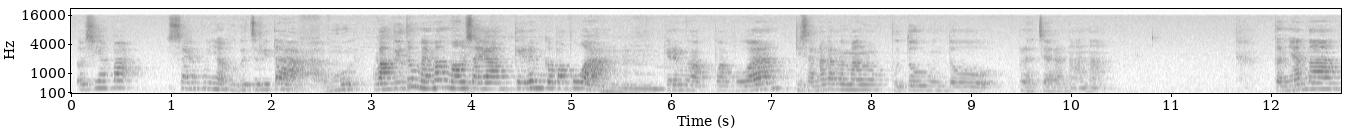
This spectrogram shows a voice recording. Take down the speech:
Oh siapa? Saya punya buku cerita. Waktu itu memang mau saya kirim ke Papua Hmm. kirim ke Papua di sana kan memang butuh untuk belajar anak-anak. Ternyata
